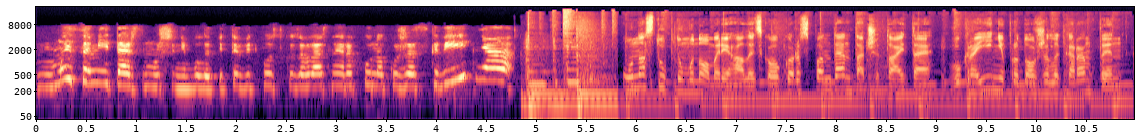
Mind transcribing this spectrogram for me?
Ми самі теж змушені були піти в відпустку за власний рахунок уже з квітня. У наступному номері галицького кореспондента читайте в Україні продовжили карантин.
